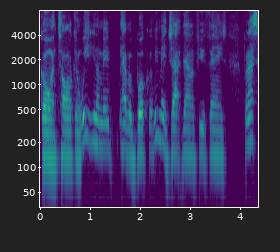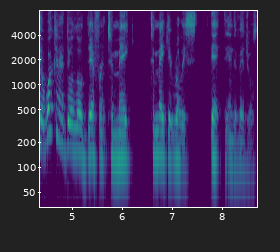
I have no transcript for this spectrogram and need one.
go and talk, and we, you know, may have a booklet. We may jot down a few things, but I said, what can I do a little different to make to make it really stick to individuals?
